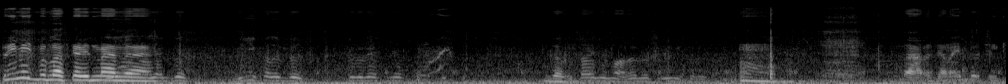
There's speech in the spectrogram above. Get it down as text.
Прийміть, будь ласка, від мене. Якби їхали б терористів списку, Добре. Дай нема, ви приїхали. Зараз я знайду тільки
